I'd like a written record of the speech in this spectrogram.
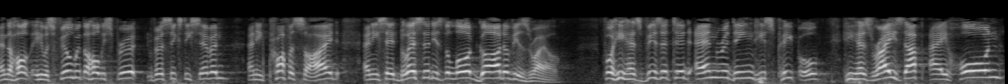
And the whole, he was filled with the Holy Spirit, verse 67, and he prophesied and he said, Blessed is the Lord God of Israel, for he has visited and redeemed his people. He has raised up a horn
